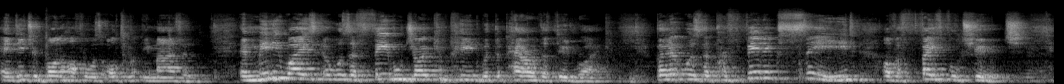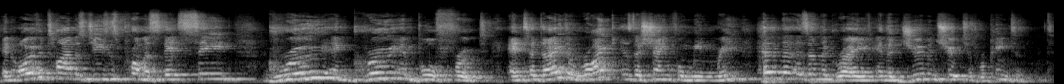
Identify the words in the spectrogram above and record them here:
and Dietrich Bonhoeffer was ultimately martyred. In many ways, it was a feeble joke compared with the power of the Third Reich but it was the prophetic seed of a faithful church. And over time, as Jesus promised, that seed grew and grew and bore fruit. And today, the Reich is a shameful memory, Hitler is in the grave, and the German church is repentant.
